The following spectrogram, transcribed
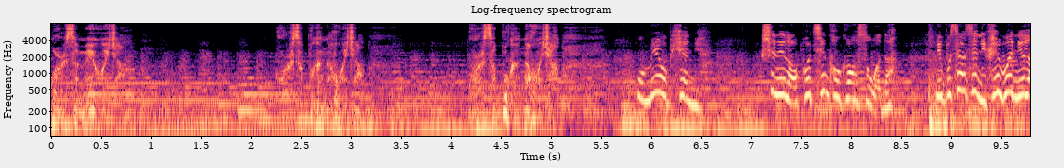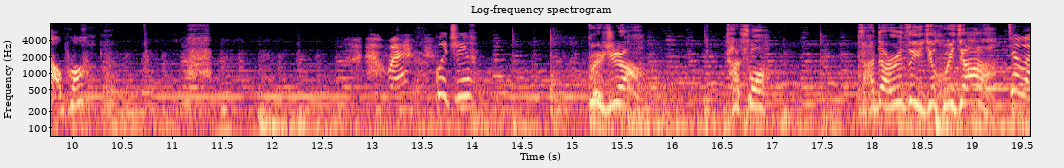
我儿子没回家。我儿子不可能回家。我儿子不可能回家。我没有骗你，是你老婆亲口告诉我的。你不相信，你可以问你老婆。喂，桂枝。桂枝啊，他说，咱的儿子已经回家了。建伟，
